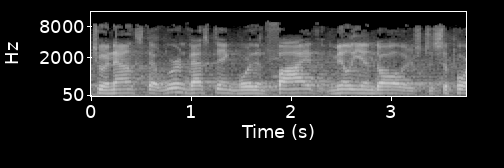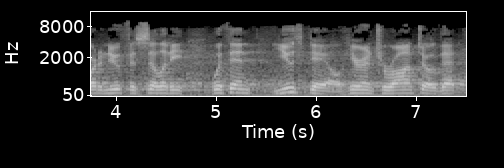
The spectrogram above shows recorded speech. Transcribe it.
to announce that we're investing more than $5 million to support a new facility within Youthdale here in Toronto that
